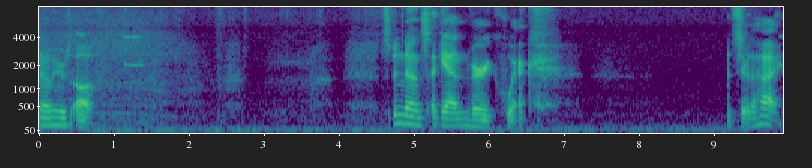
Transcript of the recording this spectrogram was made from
Now here's off. Spin downs again very quick. Let's zero the high.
